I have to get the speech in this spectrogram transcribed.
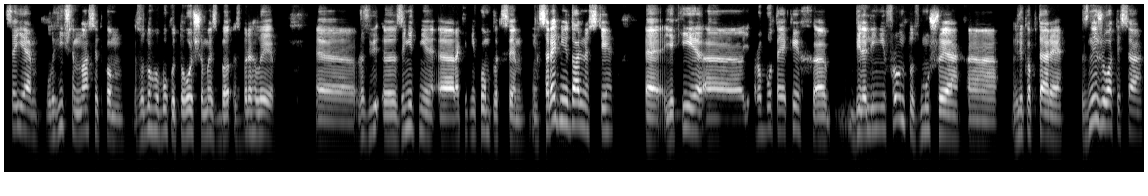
це є логічним наслідком з одного боку того, що ми зберегли е, е, зенітні е, ракетні комплекси середньої дальності. е, Які е, робота яких е, біля лінії фронту змушує е, гелікоптери знижуватися,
